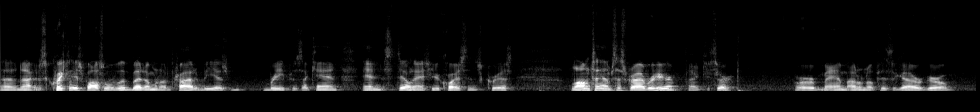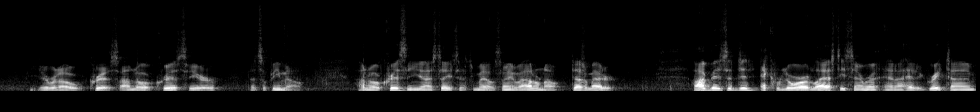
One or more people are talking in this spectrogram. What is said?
uh, not as quickly as possible, but, but I'm going to try to be as brief as I can and still answer your questions, Chris. Longtime subscriber here. Thank you, sir. Or ma'am. I don't know if it's a guy or a girl. You never know. Chris. I know a Chris here that's a female. I know a Chris in the United States that's a male. So anyway, I don't know. Doesn't matter. I visited Ecuador last December and I had a great time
